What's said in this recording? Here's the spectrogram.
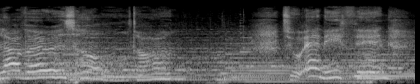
lovers hold on to anything.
